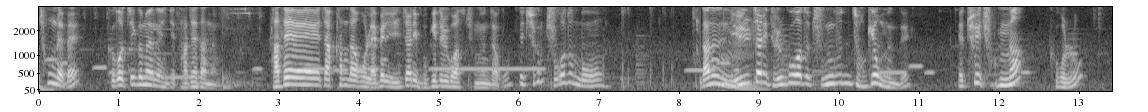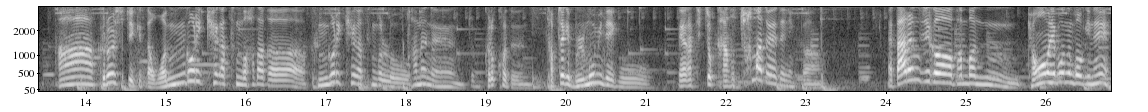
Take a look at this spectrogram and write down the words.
총 레벨? 그거 찍으면은 이제 다재다능. 다재작 한다고 레벨 1짜리 무기 들고 와서 죽는다고? 근데 지금 죽어도 뭐 나는 1짜리 들고 와도 죽은 적이 없는데? 애초에 죽나? 그걸로? 아 그럴 수도 있겠다. 원거리 캐 같은 거 하다가 근거리 캐 같은 걸로 하면은 좀 그렇거든. 갑자기 물몸이 되고 내가 직접 가서 쳐맞아야 되니까. 다른 직업 한번 경험해보는 거긴 해.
